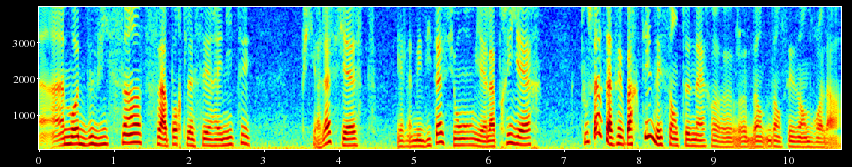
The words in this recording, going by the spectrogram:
un mode de vie sain, ça apporte la sérénité. Puis il y a la sieste, il y a la méditation, il y a la prière. Tout ça, ça fait partie des centenaires euh, dans, ces endroits-là.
